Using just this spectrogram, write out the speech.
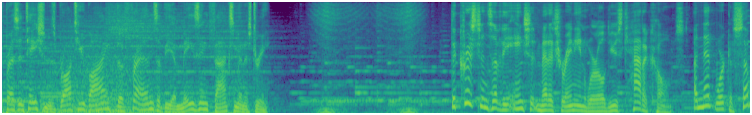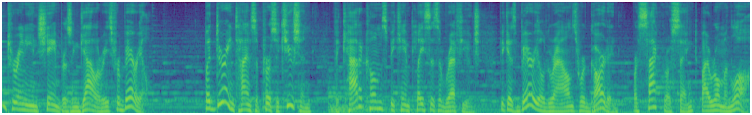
presentation is brought to you by the Friends of the Amazing Facts Ministry. The Christians of the ancient Mediterranean world used catacombs, a network of subterranean chambers and galleries for burial. But during times of persecution, the catacombs became places of refuge because burial grounds were guarded or sacrosanct by Roman law.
